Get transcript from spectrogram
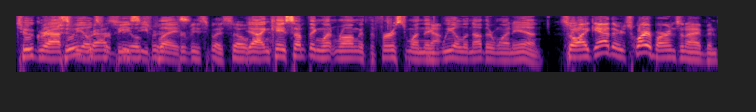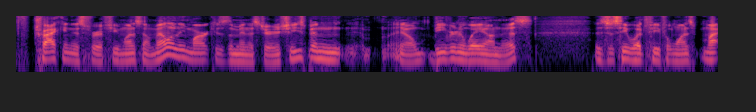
Two grass Two fields grass for BC for- Place. for BC Place. So yeah, in case something went wrong with the first one, they Yeah. wheel another one in. So I gathered Squire Barnes and I have been f- tracking this for a few months now. Melanie Mark is the minister, and she's been, you know, beavering away on this. Is to see what FIFA wants. My,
